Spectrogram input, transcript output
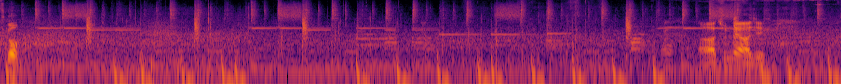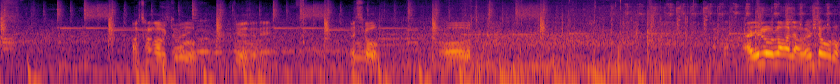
츠 고. 아 춥네요 아직. 아 장갑을 끼고 뛰어야 되네. 렛츠 고. 어. 아 일로 올라가자 왼쪽으로.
